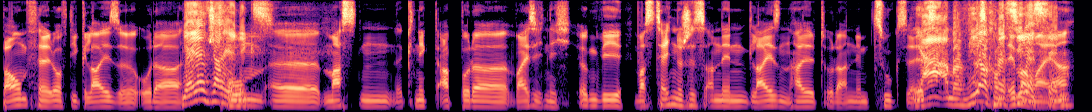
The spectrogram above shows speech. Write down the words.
Baum fällt auf die Gleise oder Ja. Strommasten äh, Masten knickt ab oder weiß ich nicht, irgendwie was Technisches an den Gleisen halt oder an dem Zug selbst. Ja, aber wie das oft passiert immer das mal, denn? ja.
